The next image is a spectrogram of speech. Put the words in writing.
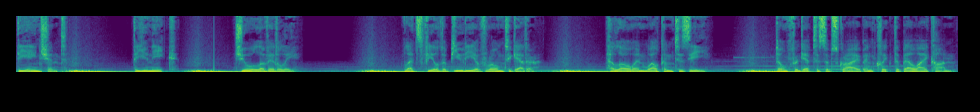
The ancient. The unique. Jewel of Italy. Let's feel the beauty of Rome together. Hello and welcome to Zeey. Don't forget to subscribe and click the bell icon.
